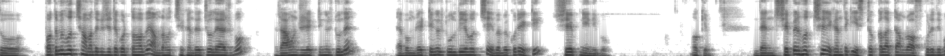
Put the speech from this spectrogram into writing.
তো প্রথমে হচ্ছে আমাদেরকে যেটা করতে হবে, আমরা হচ্ছে এখান থেকে চলে আসব রাউন্ড রেক্টেঙ্গেল টুলে এবং রেক্টেঙ্গেল টুল দিয়ে হচ্ছে এভাবে করে একটি শেপ নিয়ে নিব। ওকে, দেন শেপের হচ্ছে এখান থেকে স্টক কালারটা আমরা অফ করে দিব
